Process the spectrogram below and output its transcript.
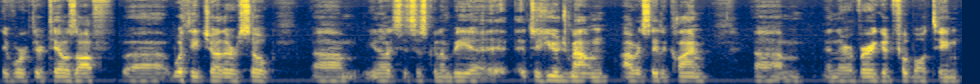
They've worked their tails off uh, with each other. So, um, you know, it's, it's just going to be a, it's a huge mountain, obviously, to climb um, and they're a very good football team.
